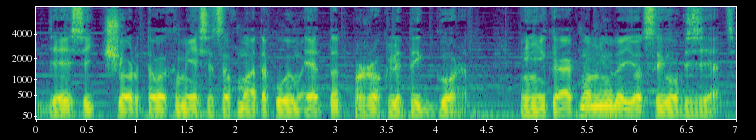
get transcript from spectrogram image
Десять чертовых месяцев мы атакуем этот проклятый город, и никак нам не удается его взять.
